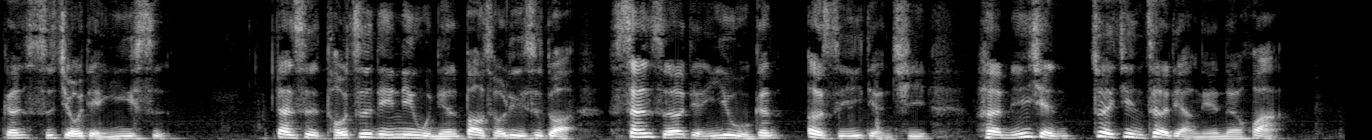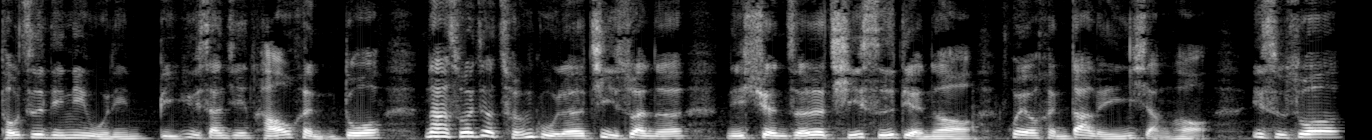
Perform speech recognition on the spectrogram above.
跟十九点一四。但是投资零零五年的报酬率是多少？三十二点一五跟二十一点七。很明显，最近这两年的话，投资零零五零比玉山金好很多。那所以这存股的计算呢，你选择的起始点哦，会有很大的影响哈、哦。意思说，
